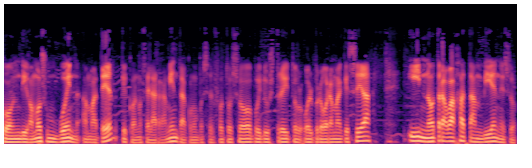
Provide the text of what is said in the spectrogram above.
con, digamos, un buen amateur que conoce la herramienta, como puede ser Photoshop o Illustrator o el programa que sea, y no trabaja tan bien eso.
